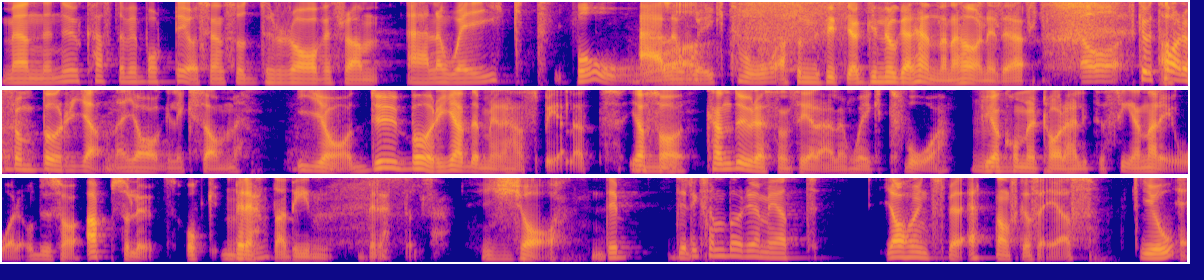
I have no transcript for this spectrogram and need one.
Men nu kastar vi bort det och sen så drar vi fram Alan Wake 2. Alan Wake 2, alltså nu sitter jag och gnuggar händerna, hör ni det? Ja, ska vi ta Alltså- det från början när jag liksom Ja, du började med det här spelet. Jag sa, Mm. kan du recensera Alan Wake 2? För jag Mm. kommer ta det här lite senare i år. Och du sa absolut. Och Mm. berätta din berättelse. Ja, det, det liksom börjar med att jag har inte spelat ettan ska sägas. Jo, Eh.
